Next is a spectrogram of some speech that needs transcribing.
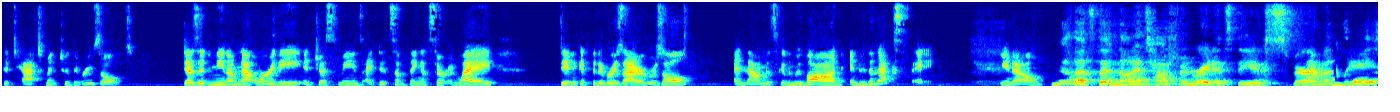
detachment to the result. Doesn't mean I'm not worthy. It just means I did something a certain way, didn't get the desired result, and now I'm just going to move on and do the next thing. You know? Yeah, that's that non-attachment, right? It's the experimental exactly.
